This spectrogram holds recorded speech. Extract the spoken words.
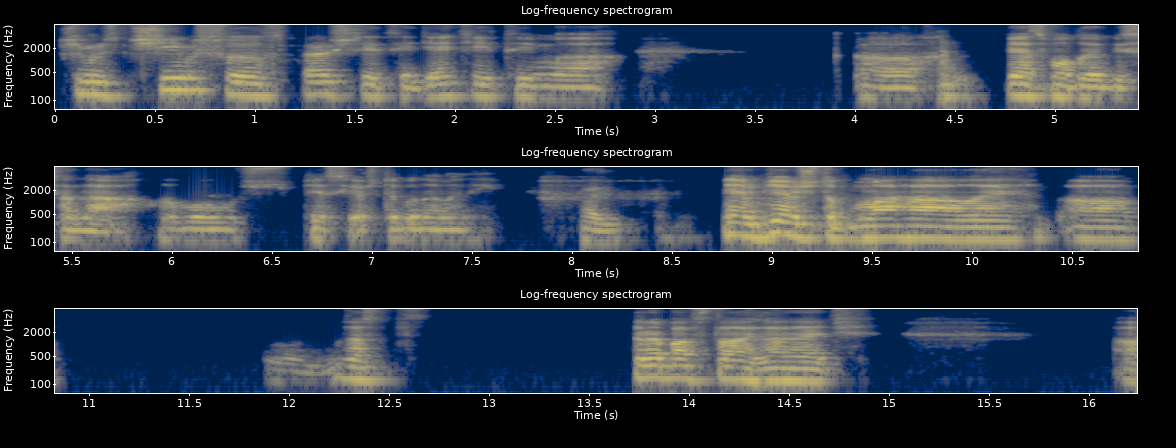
čím, čím sú staršie tie deti, tým uh, uh, viac modlitby sa dá, lebo už nie si až tak unavený. Hej. Neviem, neviem, či to pomáha, ale uh, zase treba stále hľadať a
